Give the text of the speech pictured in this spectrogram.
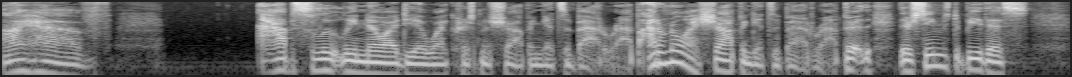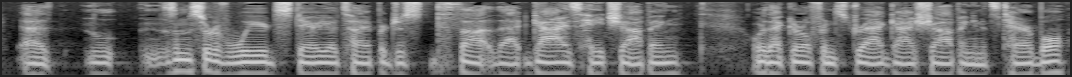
I have absolutely no idea why Christmas shopping gets a bad rap. I don't know why shopping gets a bad rap. There, there seems to be this uh, some sort of weird stereotype or just thought that guys hate shopping or that girlfriends drag guys shopping and it's terrible.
